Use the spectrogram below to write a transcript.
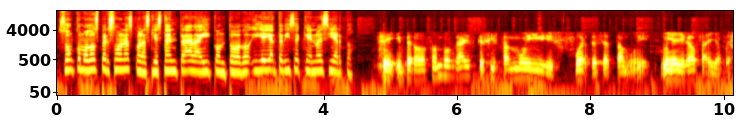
Son como dos personas con las que está entrada ahí con todo y ella te dice que no es cierto. Sí, pero son dos guys que sí están muy fuertes, ya están muy, muy allegados a ella, pues.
